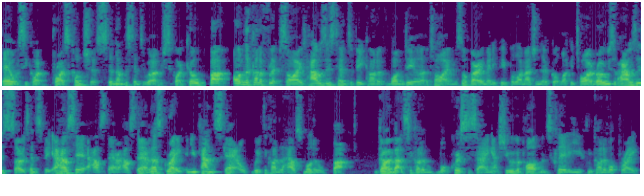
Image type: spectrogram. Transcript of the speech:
they're obviously quite price conscious. The numbers tend to work, which is quite cool. But on the kind of flip side, houses tend to be kind of one deal at a time. It's not very many people, I imagine, that have got like entire rows of houses. So it tends to be a house here, a house there, a house there. And that's great. And you can scale with the kind of the house model. But going back to kind of what Chris is saying, actually with apartments, clearly you can kind of operate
